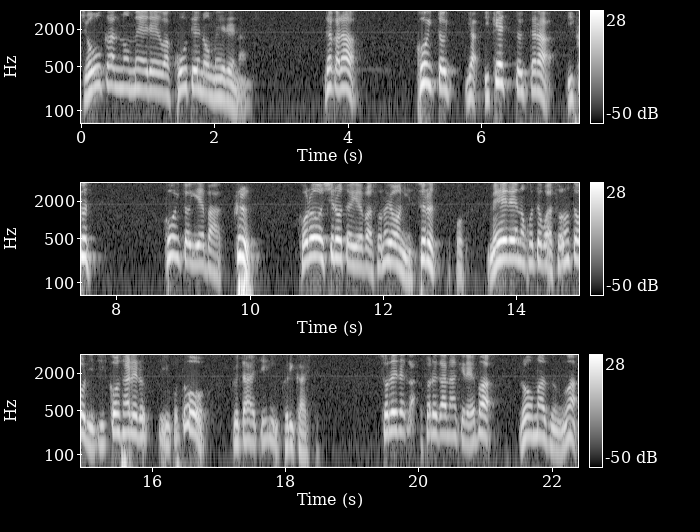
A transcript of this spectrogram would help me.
上官の命令は皇帝の命令なんです。だから、来いと、いや、行けと言ったら、行く。来いと言えば来る。これをしろと言えばそのようにする。命令の言葉はその通り実行されるっていうことを具体的に繰り返して。それでが、それがなければ、ローマ軍は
